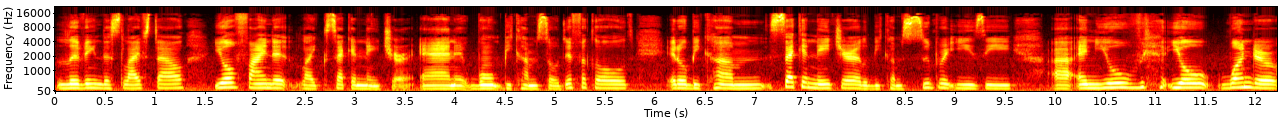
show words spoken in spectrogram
living this lifestyle, you'll find it like second nature and it won't become so difficult. It'll become second nature, it'll become super easy, uh, and you'll, you'll wonder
